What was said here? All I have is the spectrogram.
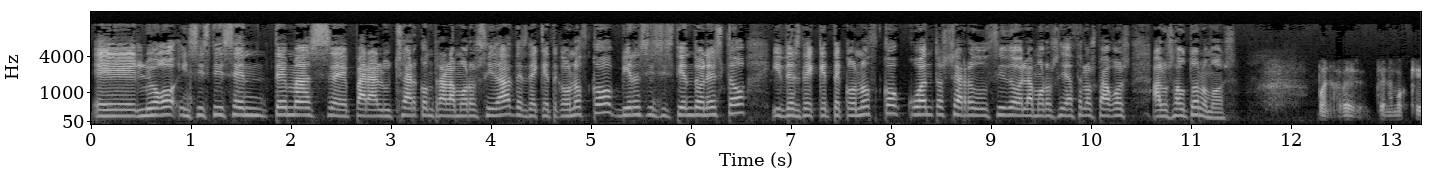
Eh, luego, insistís en temas eh, para luchar contra la morosidad. Desde que te conozco, vienes insistiendo en esto y desde que te conozco, ¿cuánto se ha reducido la morosidad en los pagos a los autónomos? Bueno, a ver, tenemos que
